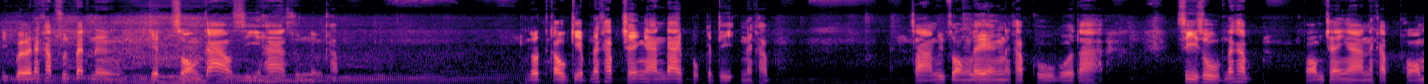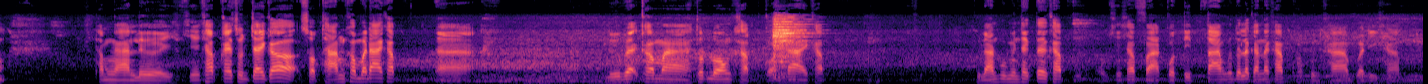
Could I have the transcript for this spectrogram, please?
อีกเบอร์นะครับ 081 729 4501 ครับ รถเก่าเก็บนะครับ ใช้งานได้ปกตินะครับ 32 แรงนะครับคูโบต้า4สูบนะครับ พร้อมใช้งานนะครับ พร้อมทำงานเลยโอเคครับ ใครสนใจก็สอบถามเข้ามาได้ครับ หรือแวะเข้ามาทดลองขับก่อนได้ครับอยู่ร้านภูมินแท็กเตอร์ครับ โอเคครับ ฝากกดติดตามกันด้วยแล้วกันนะครับ ขอบคุณครับสวัสดีครับ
